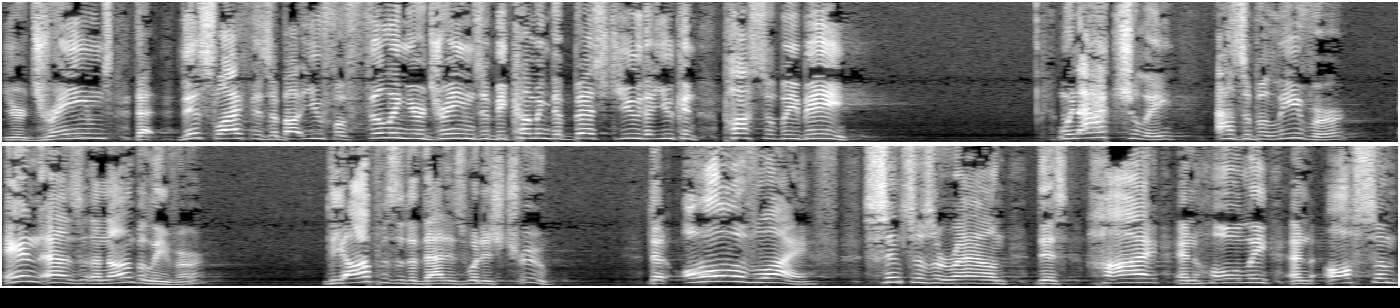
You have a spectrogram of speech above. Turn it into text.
your dreams, that this life is about you fulfilling your dreams and becoming the best you that you can possibly be. When actually, as a believer and as a non believer, the opposite of that is what is true. That all of life centers around this high and holy and awesome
